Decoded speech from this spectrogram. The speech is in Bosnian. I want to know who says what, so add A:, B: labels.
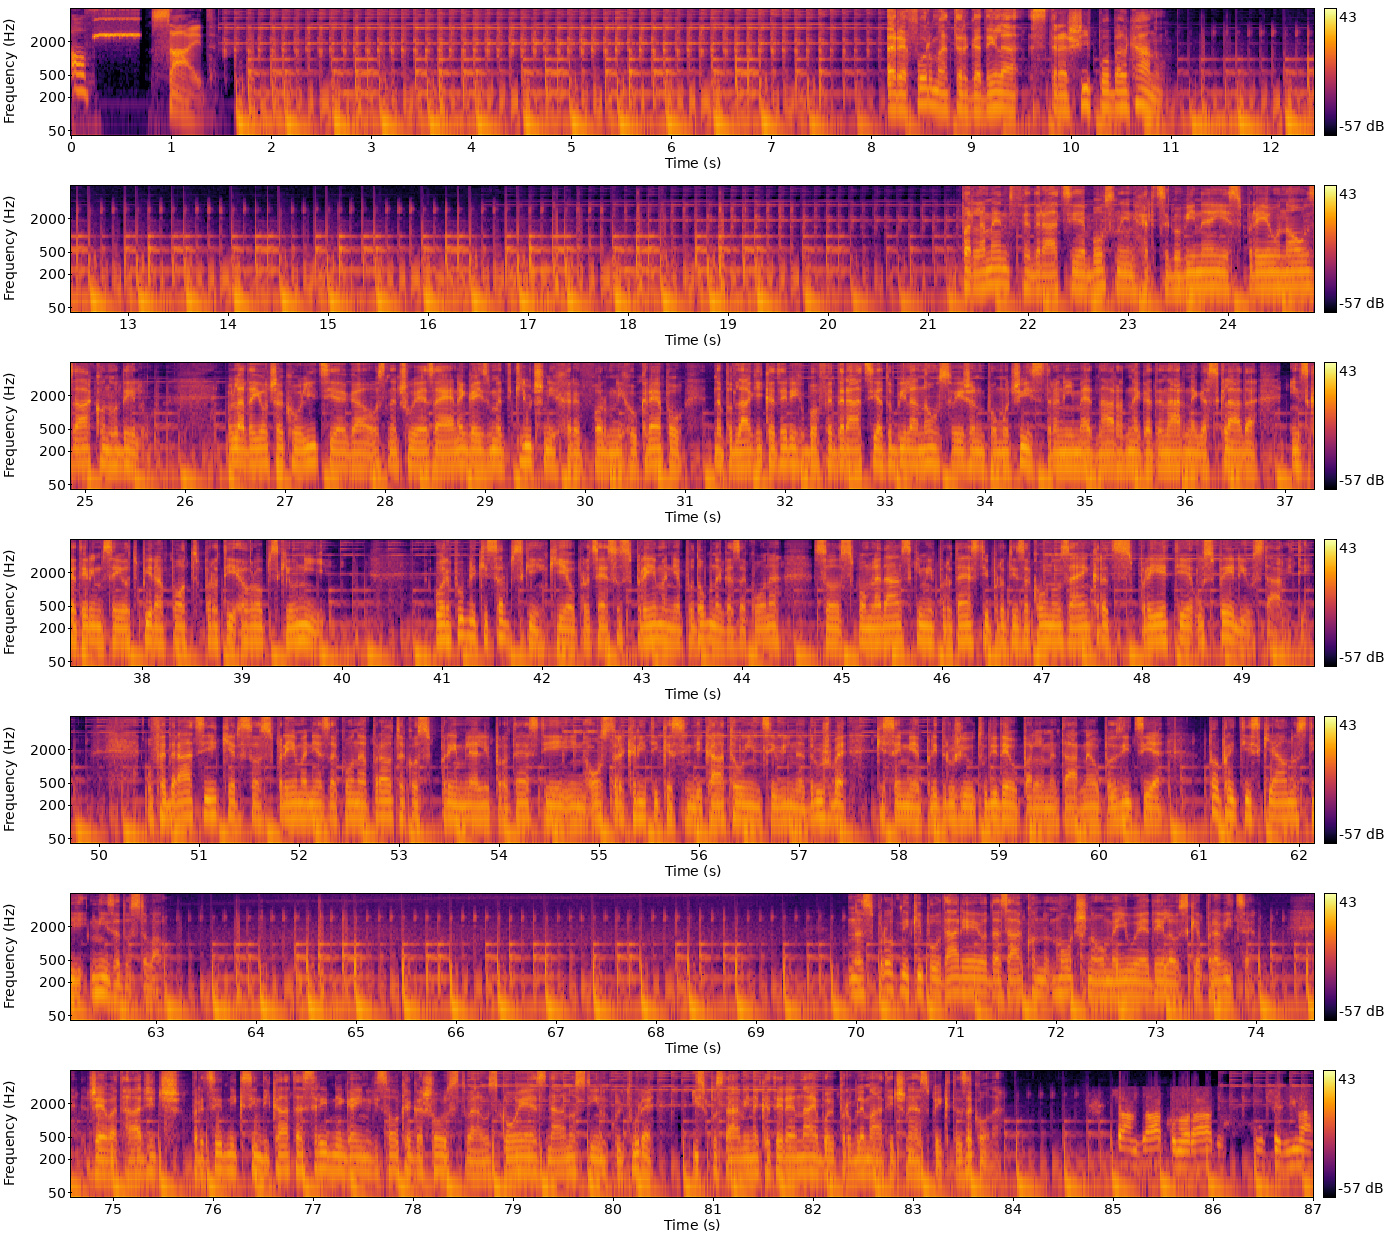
A: Offside.
B: Reforma trga dela straši po Balkanu. Parlament Federacije Bosne in Hercegovine je sprejel nov zakon o delu. Vladajoča koalicija ga označuje za enega izmed ključnih reformnih ukrepov, na podlagi katerih bo federacija dobila nov svežen pomoči strani Mednarodnega denarnega sklada in s katerim se je odpira pot proti Evropski uniji. V Republiki Srpski, ki je v procesu sprejemanja podobnega zakona, so s pomladanskimi protesti proti zakonu zaenkrat sprejetje uspeli ustaviti. V federaciji, kjer so sprejemanje zakona prav tako spremljali protesti in ostre kritike sindikatov in civilne družbe, ki se jim je pridružil tudi del parlamentarne opozicije, pa pritisk javnosti ni zadostoval. Nasprotniki poudarjajo, da zakon močno omejuje delavske pravice. Dževat Hadžič, predsednik sindikata srednjega in visokega šolstva, vzgoje, znanosti in kulture, izpostavi nekatere najbolj problematične aspekte zakona.
C: Sam zakon o radu v sebi ima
